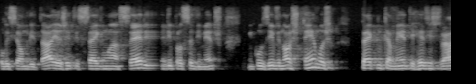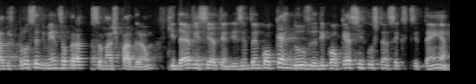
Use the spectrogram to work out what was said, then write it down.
policial militar, e a gente segue uma série de procedimentos Inclusive, nós temos tecnicamente registrados procedimentos operacionais padrão que devem ser atendidos. Então, em qualquer dúvida, de qualquer circunstância que se tenha,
